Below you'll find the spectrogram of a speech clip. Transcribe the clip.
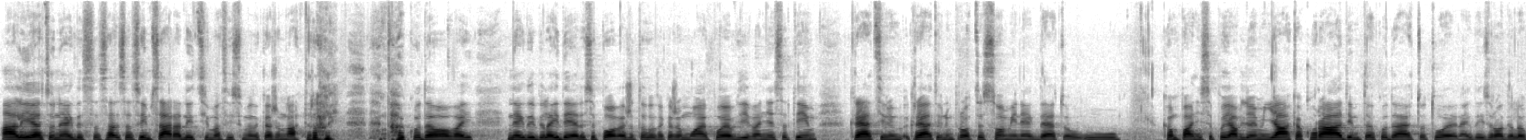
Ali eto, negde sa, sa, sa svim saradnicima, svi su da kažem, naterali. Tako da ovaj, negde je bila ideja da se poveže, tako da kažem, moje pojavljivanje sa tim kreativnim, kreativnim procesom i negde, eto, u kampanji se pojavljujem ja kako radim, tako da eto, to je negde izrodilo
